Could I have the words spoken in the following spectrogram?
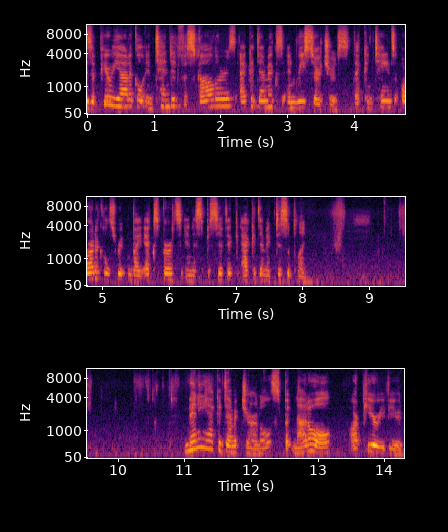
is a periodical intended for scholars, academics, and researchers that contains articles written by experts in a specific academic discipline. Many academic journals, but not all, are peer-reviewed.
